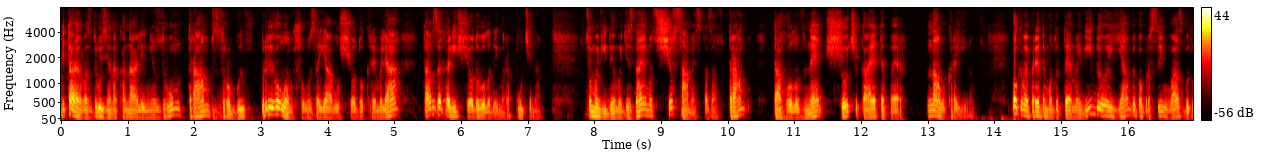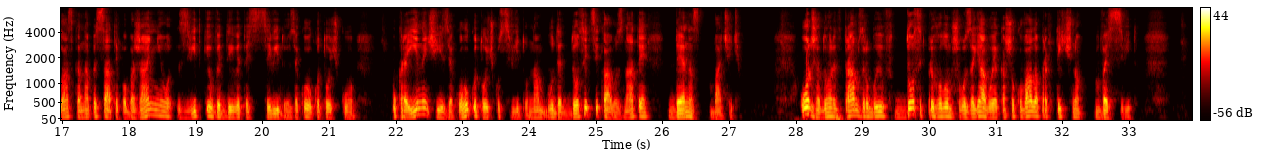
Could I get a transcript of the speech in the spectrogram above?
Вітаю вас, друзі, на каналі Newsroom. Трамп зробив приголомшову заяву щодо Кремля та взагалі щодо Володимира Путіна. В цьому відео ми дізнаємось, що саме сказав Трамп, та головне, що чекає тепер на Україну. Поки ми перейдемо до теми відео, я би попросив вас, будь ласка, написати по бажанню, звідки ви дивитесь це відео, з якого куточку України чи з якого куточку світу. Нам буде досить цікаво знати, де нас бачать. Отже, Дональд Трамп зробив досить приголомшову заяву, яка шокувала практично весь світ.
